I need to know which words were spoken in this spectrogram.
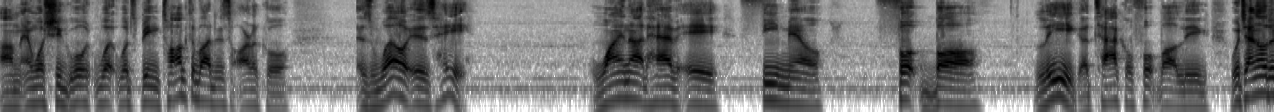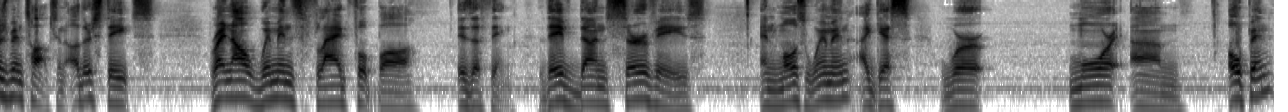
Um, and what she what, what's being talked about in this article as well is hey, why not have a female football league, a tackle football league, which I know there's been talks in other states. Right now, women's flag football is a thing. They've done surveys, and most women, I guess, were more um, open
